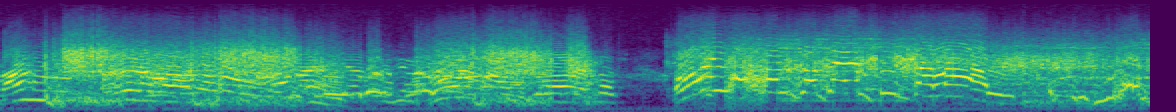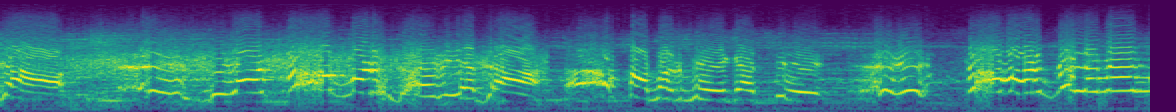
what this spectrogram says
বাগে ওই আমার মেয়ে গেছে সবার ছেলে মেয়ে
